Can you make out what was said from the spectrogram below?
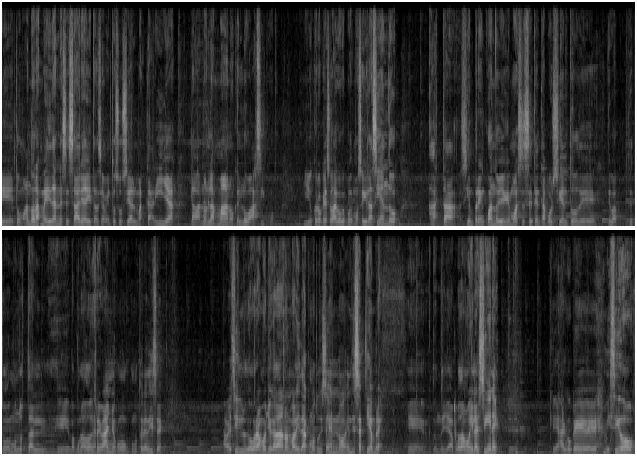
eh, tomando las medidas necesarias de distanciamiento social, mascarilla, lavarnos las manos, que es lo básico. Y yo creo que eso es algo que podemos seguir haciendo hasta siempre en cuando lleguemos a ese 70% de, todo el mundo estar eh, vacunado en rebaño, como, como, usted le dice. A ver si logramos llegar a la normalidad, como tú dices, en, en septiembre, eh, donde ya podamos ir al cine, que es algo que mis hijos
